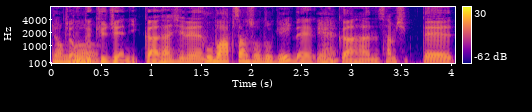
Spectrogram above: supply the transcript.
정도, 정도, 규제니까 사실은 부부 합산 소득이 네, 예. 그러니까 예. 한 30대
